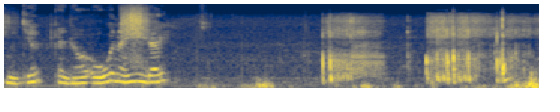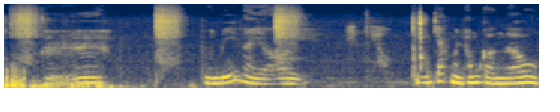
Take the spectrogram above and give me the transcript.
Mình chết cây thôi Ủa cái này gì đấy À Mình biết này rồi. Nhưng chắc mình không cần đâu.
